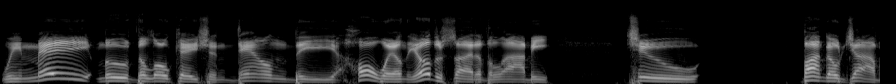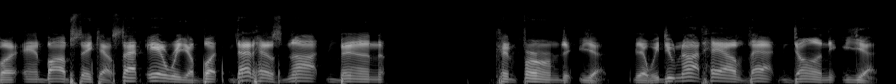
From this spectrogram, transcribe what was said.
We may move the location down the hallway on the other side of the lobby to Bongo Java and Bob Steakhouse, that area, but that has not been confirmed yet. Yeah, we do not have that done yet.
